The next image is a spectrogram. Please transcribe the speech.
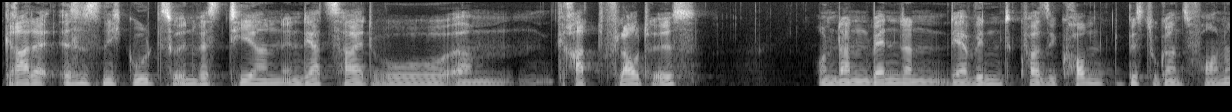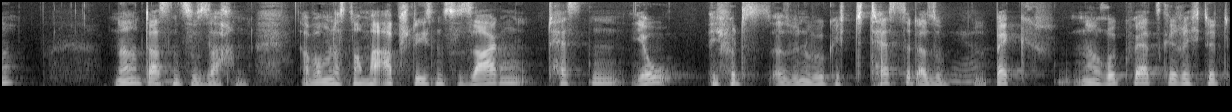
gerade ist es nicht gut zu investieren in der Zeit, wo ähm, gerade Flaute ist und dann, wenn dann der Wind quasi kommt, bist du ganz vorne? Na, das sind so Sachen. Aber um das nochmal abschließend zu sagen, testen, jo, ich würde es, also wenn du wirklich testet, also ja. back, ne, rückwärts gerichtet,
